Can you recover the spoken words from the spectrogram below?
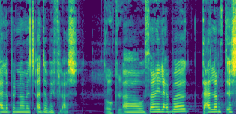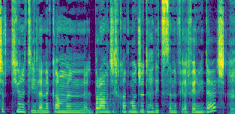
على برنامج Adobe Flash أوكي. آه وثاني لعبة تعلمت شفت Unity لأنه كان من البرامج اللي كانت موجودة هذه السنة في 2011 إيه.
